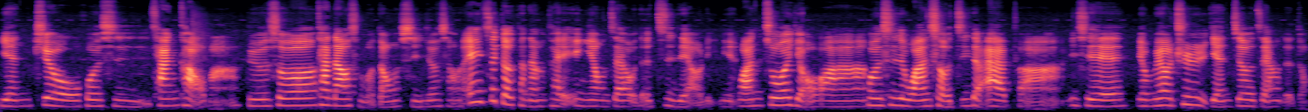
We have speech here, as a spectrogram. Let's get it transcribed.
研究或是参考吗？比如说看到什么东西，就想，哎，这个可能可以应用在我的治疗里面，玩桌游啊，或是玩手机的 App 啊，一些有没有去研究这样的东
